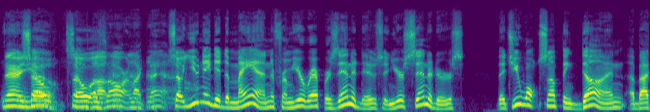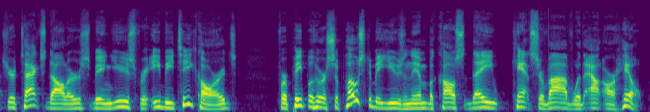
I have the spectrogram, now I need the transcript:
There you so, go. So Something uh, bizarre like that. So you need to demand from your representatives and your senators that you want something done about your tax dollars being used for EBT cards for people who are supposed to be using them because they can't survive without our help.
